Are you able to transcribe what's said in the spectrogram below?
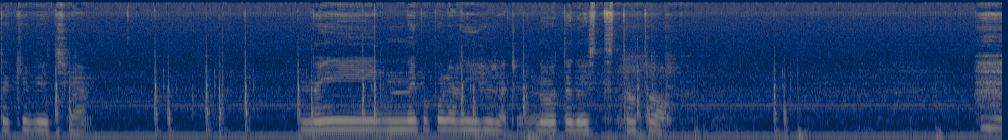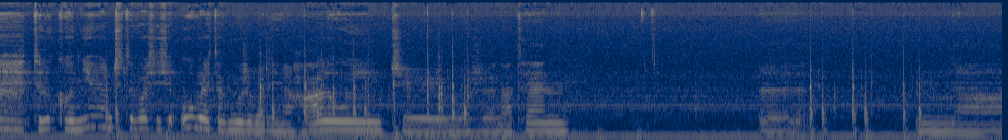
takie, wiecie, naj, najpopularniejsze rzeczy. No tego jest to top. Tylko nie wiem, czy to właśnie się ubrać tak może bardziej na Halloween, czy może na ten. e, Na.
